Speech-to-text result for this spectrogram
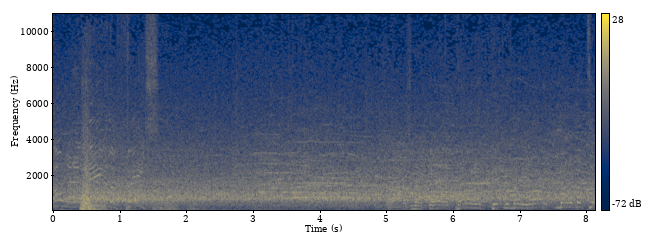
Oh, and a knee to the face. Rising up their opponent, picking the right moment to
